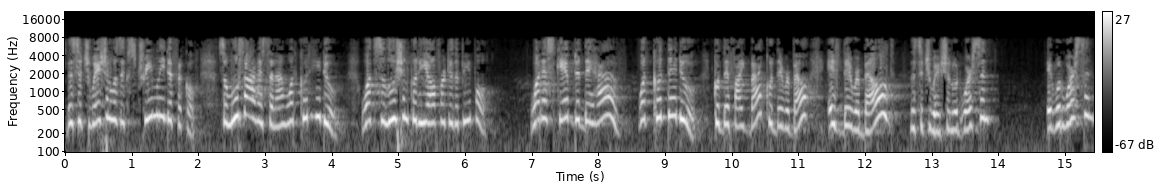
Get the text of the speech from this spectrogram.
The situation was extremely difficult. So Musa a.s., what could he do? What solution could he offer to the people? What escape did they have? What could they do? Could they fight back? Could they rebel? If they rebelled, the situation would worsen. It would worsen.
